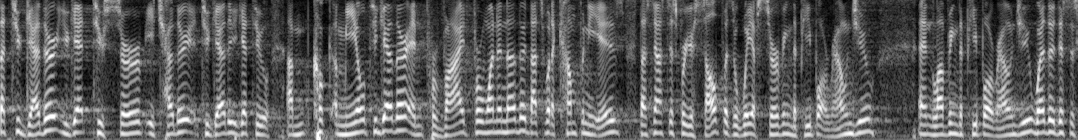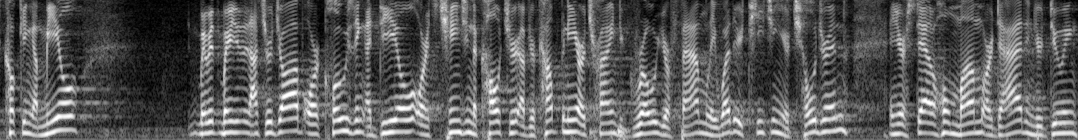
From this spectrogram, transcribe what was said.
That together you get to serve each other, together you get to um, cook a meal together and provide for one another. That's what a company is. That's not just for yourself, it's a way of serving the people around you and loving the people around you. Whether this is cooking a meal, maybe, maybe that's your job, or closing a deal, or it's changing the culture of your company, or trying to grow your family, whether you're teaching your children and you're a stay at home mom or dad and you're doing,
